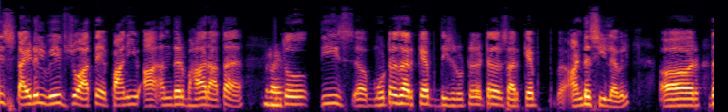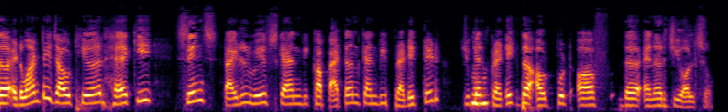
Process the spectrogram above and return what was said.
इस tidal waves जो आते हैं पानी आ- अंदर बाहर आता है Right. So these uh, motors are kept, these rotators are kept uh, under sea level. और the advantage out here है कि since tidal waves can be का pattern can be predicted, you mm-hmm. can predict the output of the energy also,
